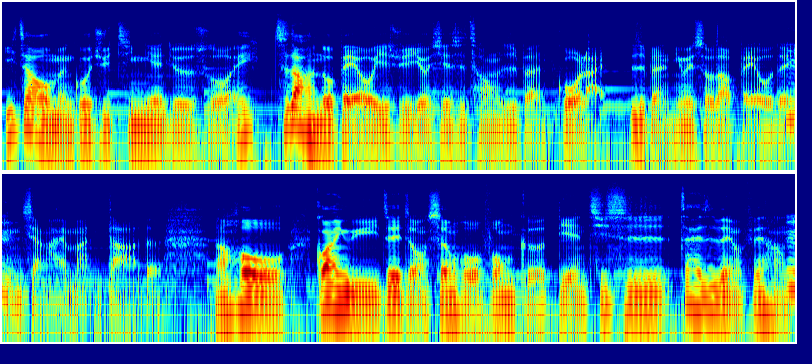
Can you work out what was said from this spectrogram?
依照我们过去经验，就是说，哎、知道很多北欧，也许有些是从日本过来，日本因为受到北欧的影响还蛮大的。然后关于这种生活风格店，其实在日本有非常多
